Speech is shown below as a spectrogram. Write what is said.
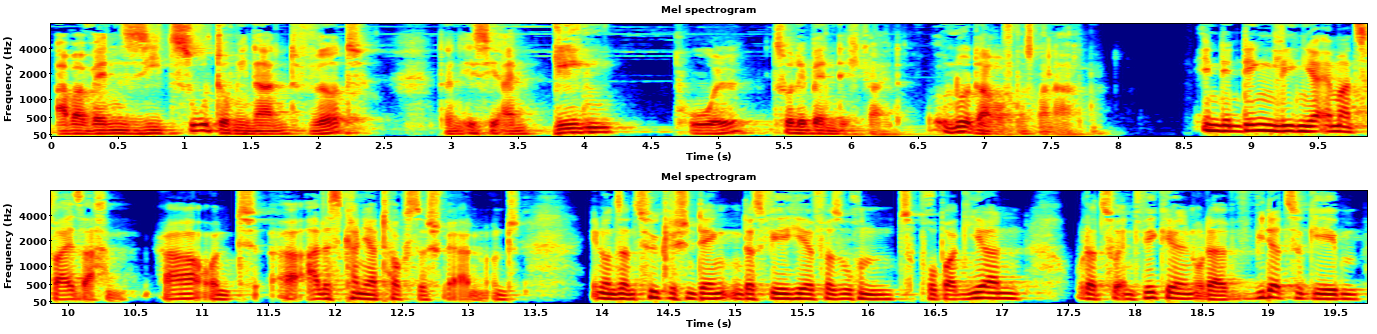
aber wenn sie zu dominant wird, dann ist sie ein Gegenpol zur Lebendigkeit. Und nur darauf muss man achten. In den Dingen liegen ja immer zwei Sachen. Ja, und äh, alles kann ja toxisch werden. Und in unserem zyklischen Denken, das wir hier versuchen zu propagieren oder zu entwickeln oder wiederzugeben,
